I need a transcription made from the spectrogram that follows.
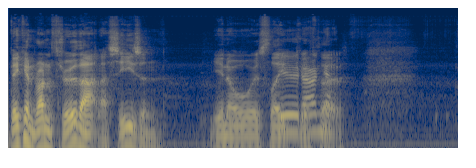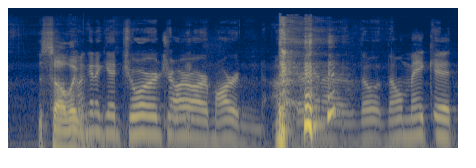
they can run through that in a season. You know, it's like Dude, if I'm that- gonna- so like I'm gonna get George R. R. Martin. They're gonna, they'll, they'll make it.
